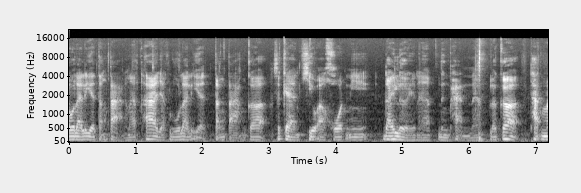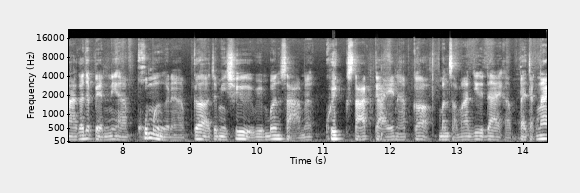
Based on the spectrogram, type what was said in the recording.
ลรายละเอียดต่างๆนะครับ ถ้าอยากรู้รายละเอียดต่างๆ ก็สแกน QR code นี้ ได้เลยนะครับหนึ่งแผ่นนะครับแล้วก็ถัดมาก็จะเป็นนี่ครับคู่มือนะครับก็จะมีชื่อ Wimble 3นะ Quick Start Guide นะครับก็มันสามารถยืดได้ครับ แต่จากหน้า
